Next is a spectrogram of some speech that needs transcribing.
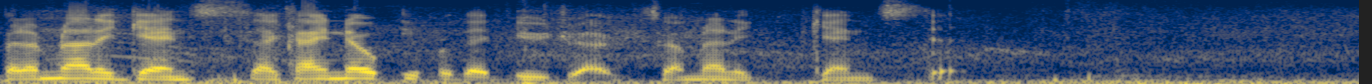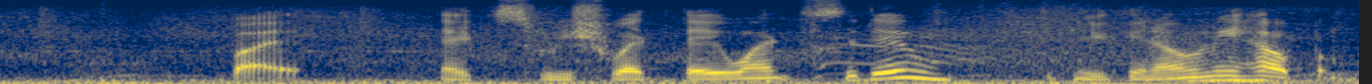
But I'm not against. Like, I know people that do drugs, so I'm not against it. But it's just what they want to do. You can only help them.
